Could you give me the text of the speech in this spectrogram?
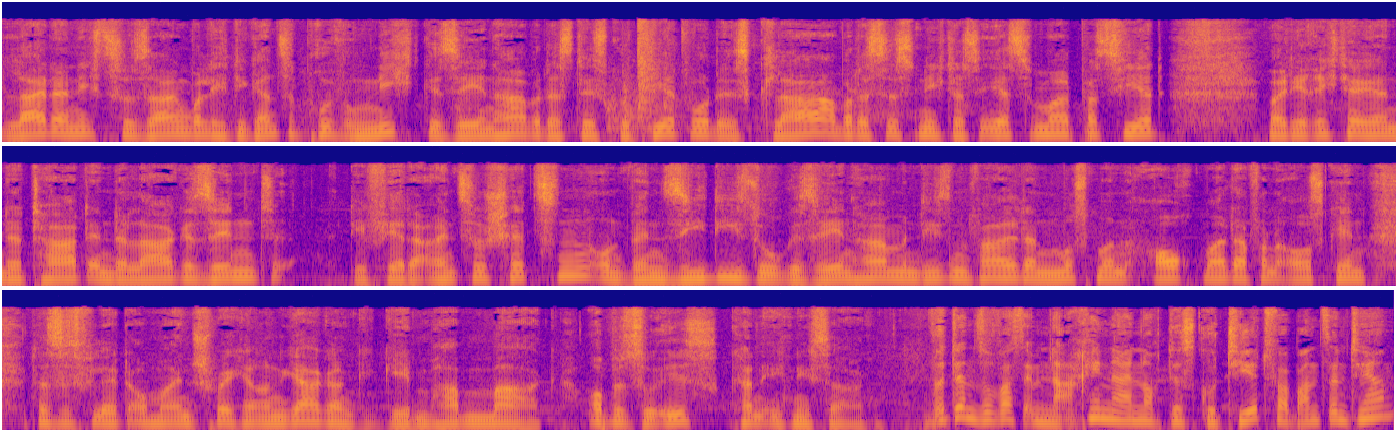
leider nicht zu sagen, weil ich die ganze Prüfung nicht gesehen habe. Das diskutiert wurde, ist klar, aber das ist nicht das erste Mal passiert, weil die Richter ja in der Tat in der Lage sind, die Pferde einzuschätzen. Und wenn Sie die so gesehen haben in diesem Fall, dann muss man auch mal davon ausgehen, dass es vielleicht auch mal einen schwächeren Jahrgang gegeben haben mag. Ob es so ist, kann ich nicht sagen. Wird denn sowas im Nachhinein noch diskutiert, verbandsintern?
